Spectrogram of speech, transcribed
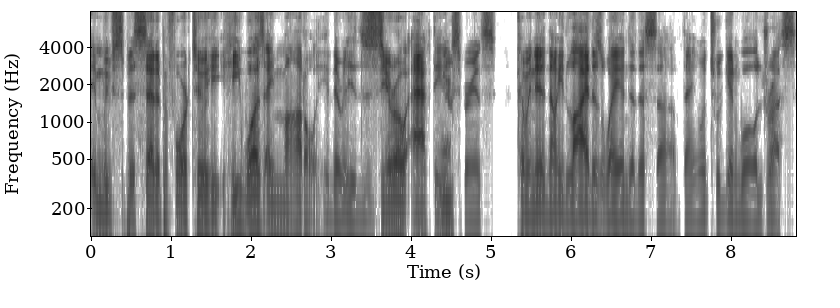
and we've said it before too. He he was a model. He, there was zero acting Yeah. experience coming in. Now he lied his way into this uh, thing, which again we'll address.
